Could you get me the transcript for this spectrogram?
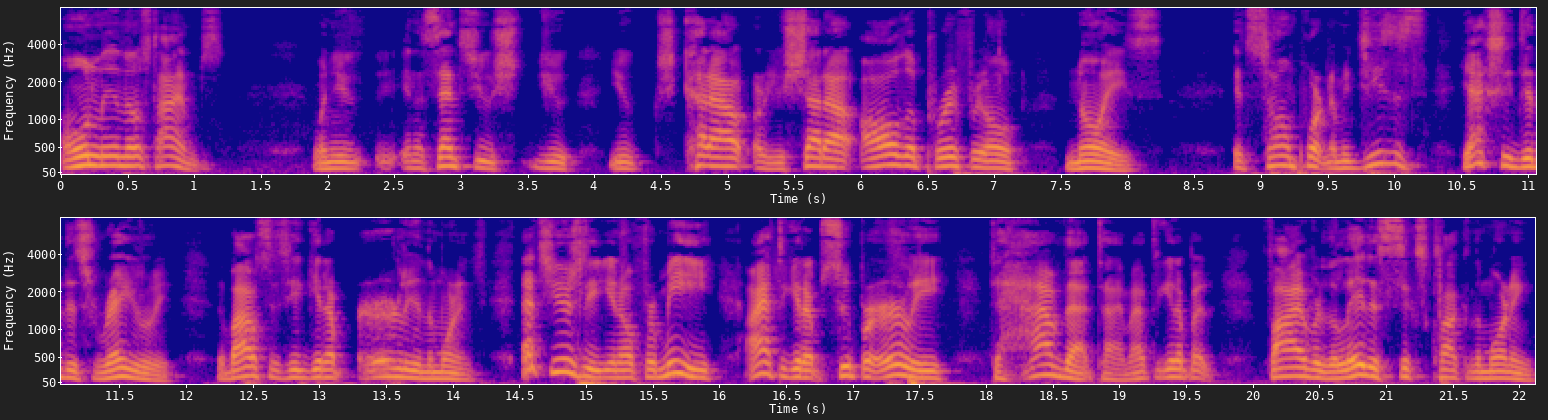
only in those times when you, in a sense, you you you cut out or you shut out all the peripheral noise it's so important. I mean, Jesus, he actually did this regularly. The Bible says he'd get up early in the mornings. That's usually, you know, for me, I have to get up super early to have that time. I have to get up at five or the latest six o'clock in the morning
